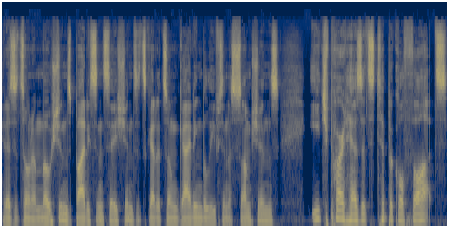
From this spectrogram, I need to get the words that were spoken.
it has its own emotions, body sensations, it's got its own guiding beliefs and assumptions. Each part has its typical thoughts,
